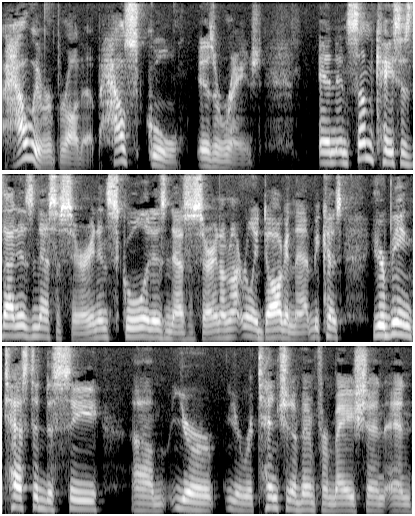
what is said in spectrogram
how we were brought up, how school is arranged. And in some cases, that is necessary. And in school, it is necessary. And I'm not really dogging that because you're being tested to see um, your your retention of information, and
